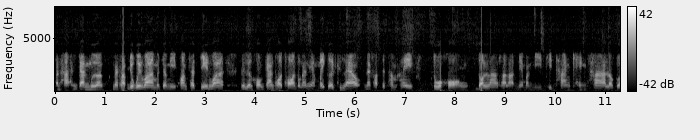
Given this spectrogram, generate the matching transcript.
ปัญหาทางการเมืองนะครับ ยกเว้นว่ามันจะมีความชัดเจนว่าในเรื่องของการถอดถอนตรงนั้นเนี่ยไม่เกิดขึ้นแล้วนะครับ จะทำให้ตัวของดอลลาร์สหรัฐเนี่ยมันมีทิศทางแข็งค่า แล้วก็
